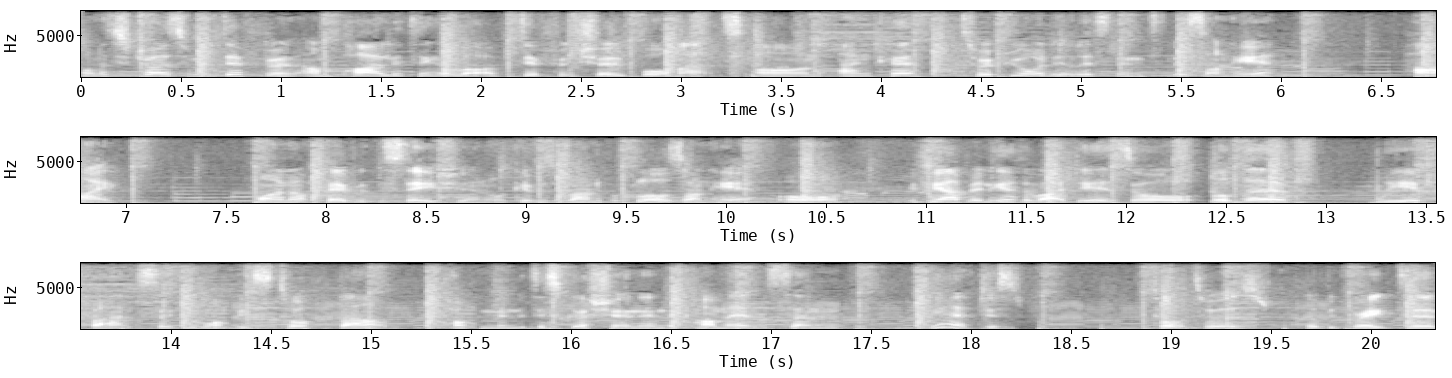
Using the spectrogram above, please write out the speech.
wanted to try something different. I'm piloting a lot of different show formats on Anchor, so if you're already listening to this on here, hi. Why not favourite the station or give us a round of applause on here? Or if you have any other ideas or other weird facts that you want me to talk about, pop them in the discussion in the comments and yeah, just talk to us. It'll be great to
